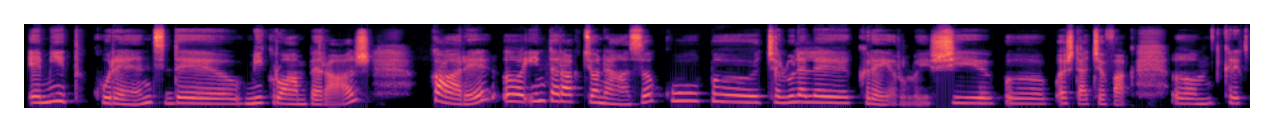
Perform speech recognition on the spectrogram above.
emit curenți de microamperaj care uh, interacționează cu uh, celulele creierului și uh, ăștia ce fac? Uh, cresc,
